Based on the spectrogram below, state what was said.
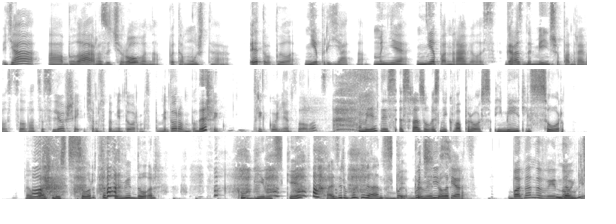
я а, была разочарована, потому что это было неприятно. Мне не понравилось, гораздо меньше понравилось целоваться с Лешей, чем с помидором. С помидором было да? прик... прикольнее целоваться. У меня здесь сразу возник вопрос, имеет ли сорт, важность сорта помидор? Кубинские, азербайджанские Бычье сердце, банановые ноги.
